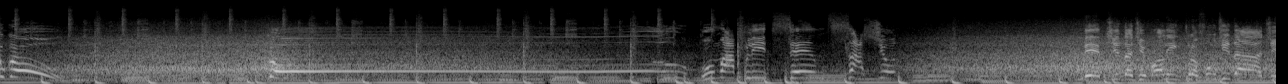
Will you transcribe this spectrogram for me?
o gol! Gol! Uma blitz sensacional. Metida de bola em profundidade.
